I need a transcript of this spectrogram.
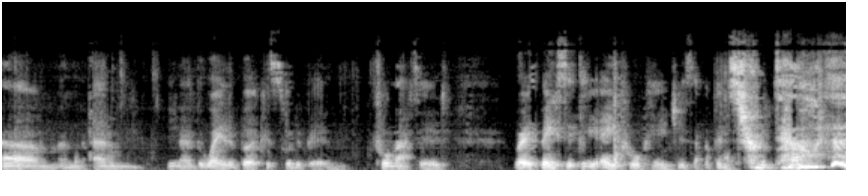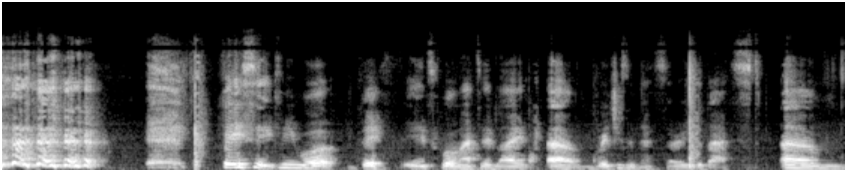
um, and and you know the way the book has sort of been formatted, where it's basically A4 pages that have been shrunk down. basically what this is formatted like, um, which isn't necessarily the best. Um,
